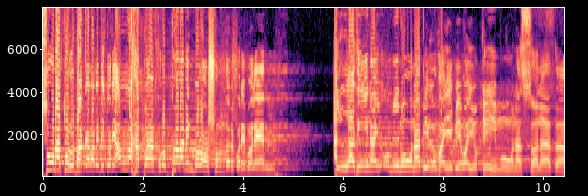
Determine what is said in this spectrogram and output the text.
সুরাতুল বাকারার ভিতরে আল্লাহ পাক রব্বুল আলামিন বড় সুন্দর করে বলেন, আল্লাযীনা ইউমিনুনা বিল গায়বি ওয়া ইউকিমুনাস সালাতা।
